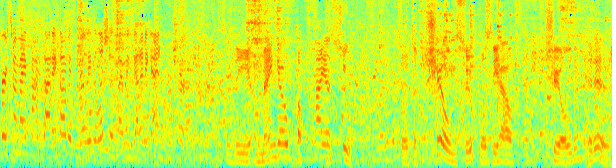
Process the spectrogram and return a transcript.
That was the first time I've had that. I thought it was really delicious. I would get it again for sure. This is the mango papaya soup. So it's a chilled soup. We'll see how chilled it is.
